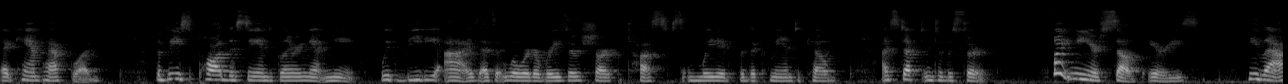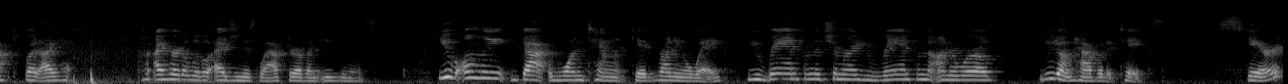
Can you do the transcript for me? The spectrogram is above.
at Camp Half Blood. The beast pawed the sand, glaring at me with beady eyes as it lowered a razor sharp tusks and waited for the command to kill. I stepped into the surf. Fight me yourself, Ares. He laughed, but I, I heard a little edge in his laughter of uneasiness. You've only got one talent, kid, running away. You ran from the Chimera, you ran from the underworld. You don't have what it takes. Scared?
